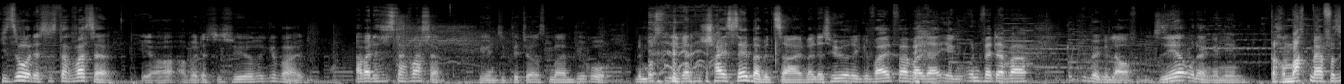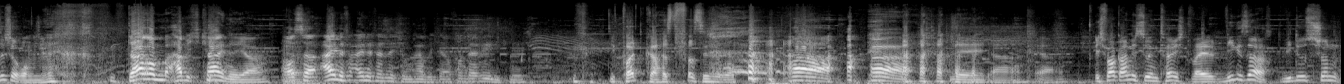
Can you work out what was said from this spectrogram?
Wieso? Das ist doch Wasser. Ja, aber das ist höhere Gewalt. Aber das ist doch Wasser. Gehen Sie bitte aus meinem Büro. Und dann mussten den ganzen Scheiß selber bezahlen, weil das höhere Gewalt war, weil da irgendein Unwetter war und übergelaufen. Sehr unangenehm. Darum macht man ja Versicherungen, ne? Darum habe ich keine, ja. Außer eine, eine Versicherung habe ich, ja, von der rede ich nicht. Die Podcast-Versicherung. Nee, ja, ja. Ich war gar nicht so enttäuscht, weil, wie gesagt, wie du es schon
